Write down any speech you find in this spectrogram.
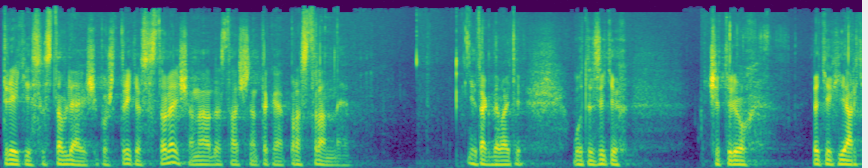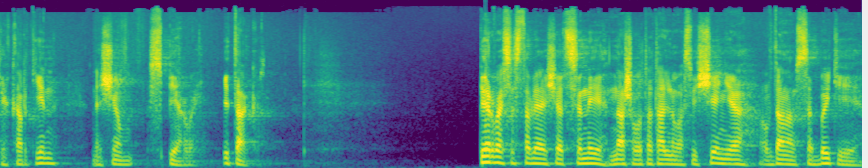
третьей составляющей, потому что третья составляющая, она достаточно такая пространная. Итак, давайте вот из этих четырех таких ярких картин начнем с первой. Итак, первая составляющая цены нашего тотального освящения в данном событии,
